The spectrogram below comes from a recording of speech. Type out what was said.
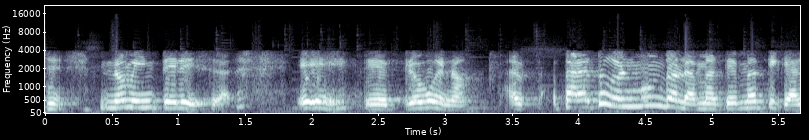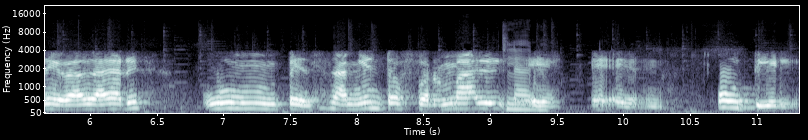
no me interesa. Este, pero bueno, para todo el mundo la matemática le va a dar un pensamiento formal eh, eh, útil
